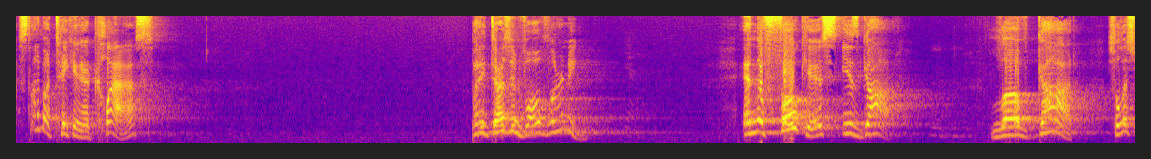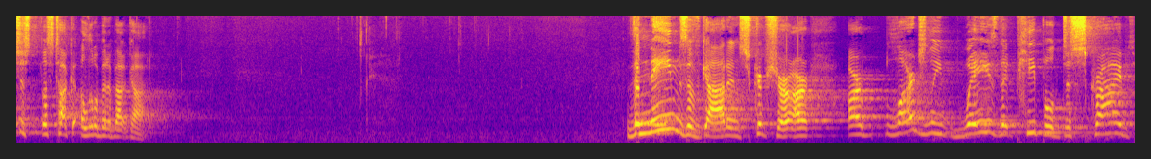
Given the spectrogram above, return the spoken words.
It's not about taking a class, but it does involve learning. And the focus is God. Love God. So let's just let's talk a little bit about God. The names of God in Scripture are, are largely ways that people described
